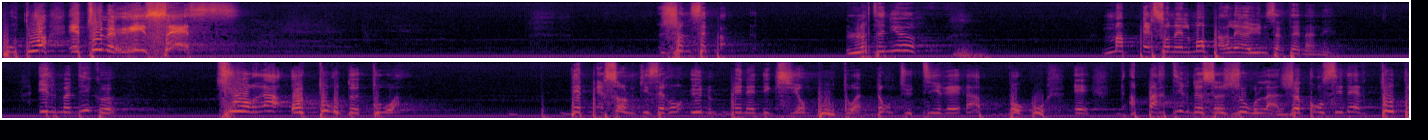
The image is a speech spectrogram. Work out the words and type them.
pour toi, est une richesse. Je ne sais pas. Le Seigneur m'a personnellement parlé à une certaine année. Il me dit que tu auras autour de toi des personnes qui seront une bénédiction pour toi, dont tu tireras beaucoup. Et à partir de ce jour-là, je considère toute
